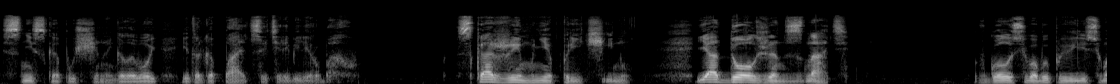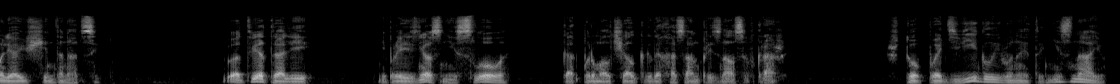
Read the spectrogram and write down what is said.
с низко опущенной головой, и только пальцы теребили рубаху. «Скажи мне причину». Я должен знать. В голосе Бабы появились умоляющие интонации. В ответ Али не произнес ни слова, как промолчал, когда Хасан признался в краже. Что подвигло его на это, не знаю.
